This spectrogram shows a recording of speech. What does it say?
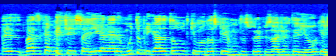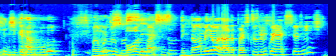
Mas, basicamente é isso aí, galera. Muito obrigado a todo mundo que mandou as perguntas pro episódio anterior que a gente gravou. Foram um muito boas, mas vocês têm que dar uma melhorada. Parece que vocês nem conhecem a gente.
